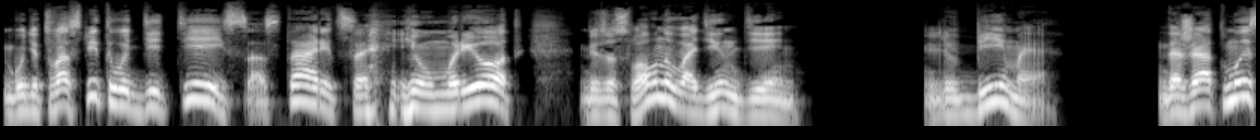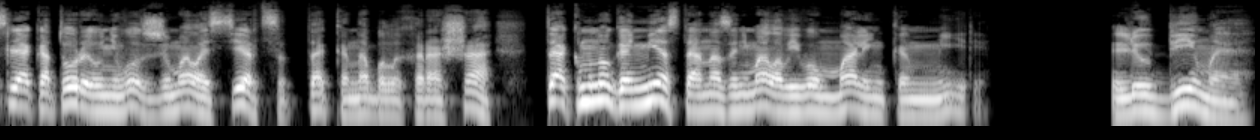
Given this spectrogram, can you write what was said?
будет воспитывать детей, состарится и умрет, безусловно, в один день. Любимая, даже от мысли, о которой у него сжималось сердце, так она была хороша, так много места она занимала в его маленьком мире. Любимая,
